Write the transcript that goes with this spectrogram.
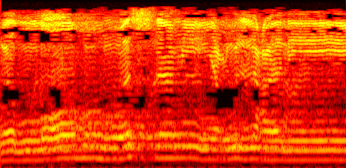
والله هو السميع العليم.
